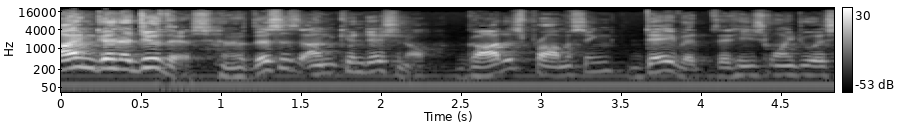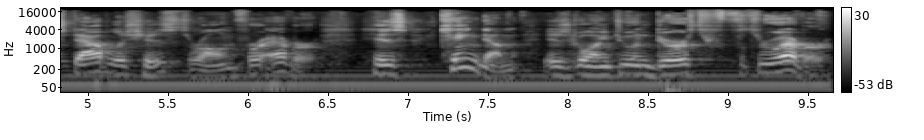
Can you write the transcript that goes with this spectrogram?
I'm going to do this. This is unconditional. God is promising David that he's going to establish his throne forever. His kingdom is going to endure th- through ever.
